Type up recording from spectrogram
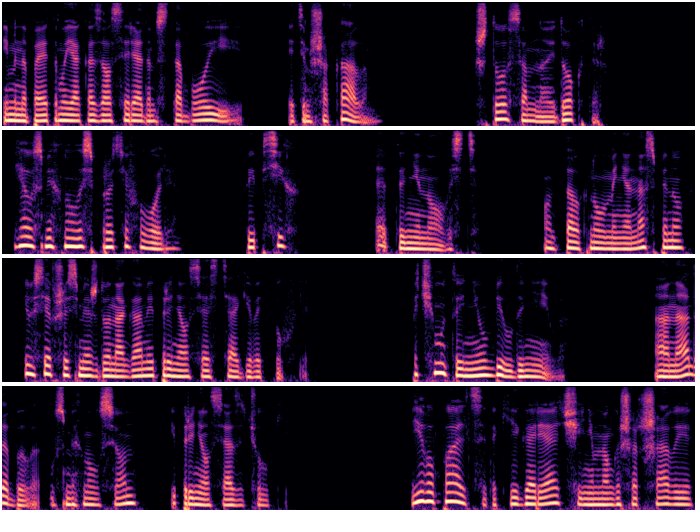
Именно поэтому я оказался рядом с тобой и этим шакалом. Что со мной, доктор? Я усмехнулась против воли. Ты псих? Это не новость. Он толкнул меня на спину и, усевшись между ногами, принялся стягивать туфли. Почему ты не убил Даниила? А надо было, усмехнулся он и принялся за чулки. Его пальцы, такие горячие, немного шершавые,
